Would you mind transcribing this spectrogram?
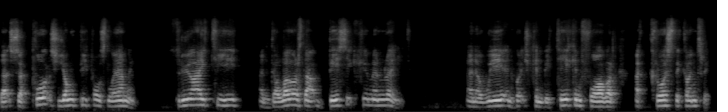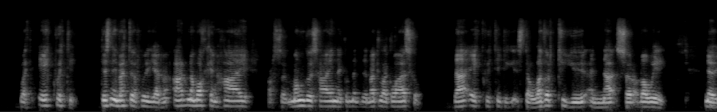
that supports young people's learning through IT and delivers that basic human right in a way in which can be taken forward across the country with equity. Doesn't matter whether you're Ardnamurchan High or St Mungo's High in the, the middle of Glasgow, that equity gets delivered to you in that sort of a way. Now,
